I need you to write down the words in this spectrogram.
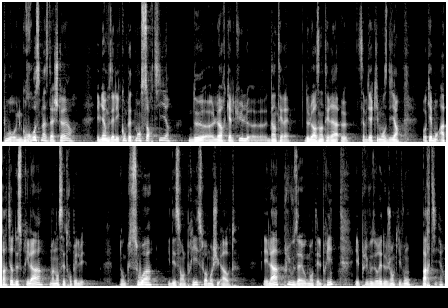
pour une grosse masse d'acheteurs, eh bien vous allez complètement sortir de euh, leur calcul euh, d'intérêt, de leurs intérêts à eux. Ça veut dire qu'ils vont se dire, ok, bon, à partir de ce prix-là, maintenant c'est trop élevé. Donc soit il descend le prix, soit moi je suis out. Et là, plus vous allez augmenter le prix, et plus vous aurez de gens qui vont partir.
